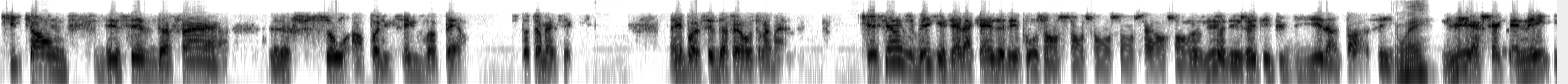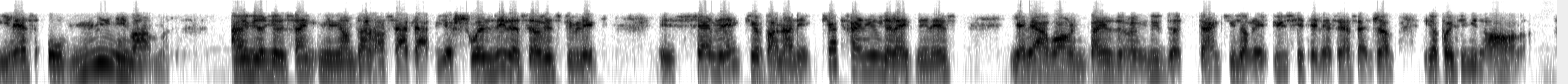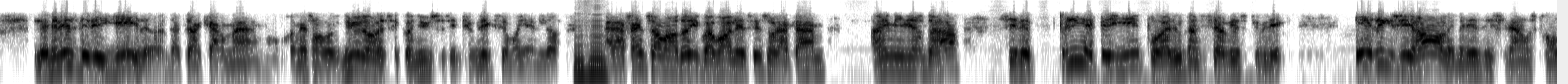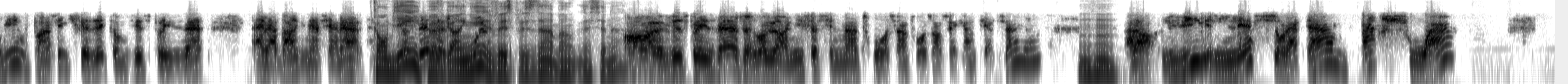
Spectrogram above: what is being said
quiconque décide de faire le saut en politique va perdre. C'est automatique. Impossible de faire autrement. Christian Dubé, qui était à la caisse de dépôt, son, son, son, son, son- son revenu a déjà été publié dans le passé. Ouais. Lui, à chaque année, il laisse au minimum 1,5 million de dollars sur la table. Il a choisi le service public il savait que pendant les quatre années où il allait être ministre, il allait avoir une baisse de revenus de temps qu'il aurait eu s'il était laissé à sa job. Il n'a pas été mis dehors. là. Le ministre délégué, là, Dr. Carman, on connaît son revenu, là, c'est connu, c'est public, ces moyennes-là. Mhm. À la fin de son mandat, il va avoir laissé sur la table un million de dollars. C'est le prix à payer pour aller dans le service public. Éric Girard, le ministre des Finances, combien vous pensez qu'il faisait comme vice-président à la Banque nationale? Combien ils peuvent gagner, le vice-président de la Banque nationale? Ah, le vice-président, ça doit gagner facilement 300, 350, 400. Là. Mhm. Alors, lui laisse sur la table, par choix,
